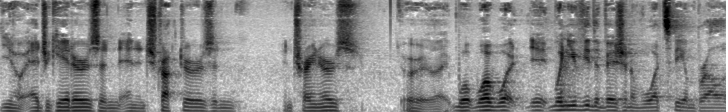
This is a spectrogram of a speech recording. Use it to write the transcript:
you know, educators and, and instructors and, and trainers, or like what, what what when you view the vision of what's the umbrella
